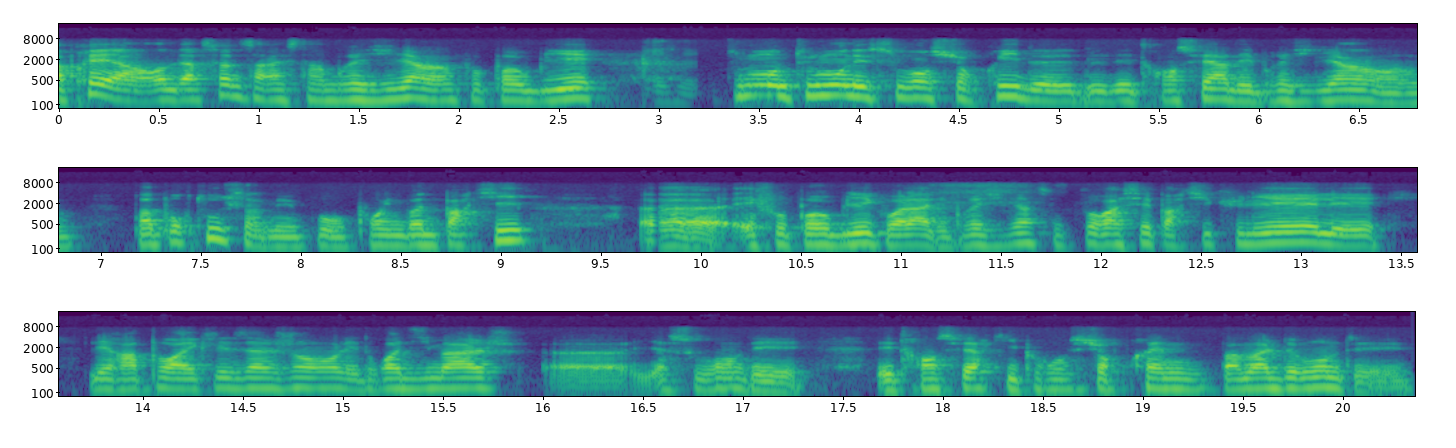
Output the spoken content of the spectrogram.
Après, Anderson, ça reste un Brésilien, hein, faut pas oublier. Mhm. Tout le monde, tout le monde est souvent surpris de, de- des transferts des Brésiliens, euh, pas pour tous, hein, mais pour, pour une bonne partie. Euh, Et faut pas oublier que voilà, les Brésiliens c'est toujours assez particulier, les, les rapports avec les agents, les droits d'image. euh, Il y a souvent des, des transferts qui surprennent pas mal de monde. Et,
